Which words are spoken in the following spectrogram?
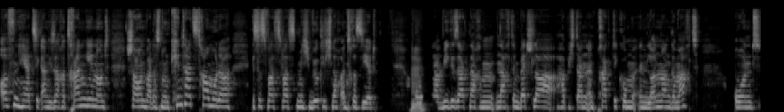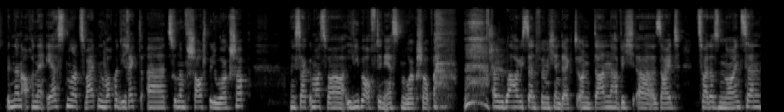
offenherzig an die Sache drangehen und schauen, war das nur ein Kindheitstraum oder ist es was, was mich wirklich noch interessiert? Hm. Und ja, wie gesagt, nach dem, nach dem Bachelor habe ich dann ein Praktikum in London gemacht und bin dann auch in der ersten oder zweiten Woche direkt äh, zu einem Schauspielworkshop. Und ich sage immer, es war lieber auf den ersten Workshop, also da habe ich es dann für mich entdeckt. Und dann habe ich äh, seit 2019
